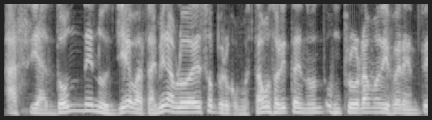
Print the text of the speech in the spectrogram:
¿hacia dónde nos lleva? También habló de eso, pero como estamos ahorita en un, programa diferente,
